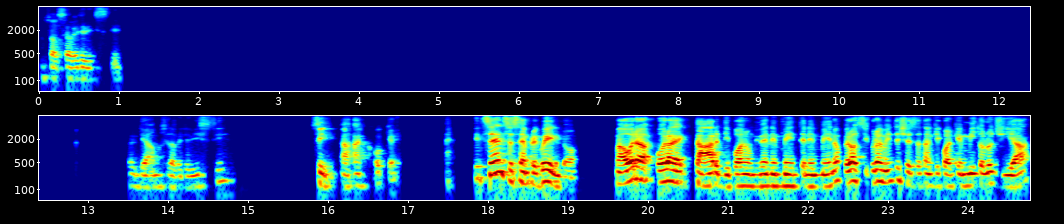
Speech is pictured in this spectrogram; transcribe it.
Non so se avete visti. Vediamo se l'avete visti. Sì, ah, ecco, ok. Il senso è sempre quello, ma ora, ora, è tardi, poi non mi viene in mente nemmeno, però sicuramente c'è stata anche qualche mitologia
